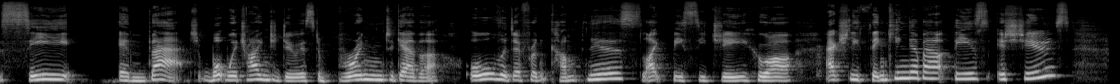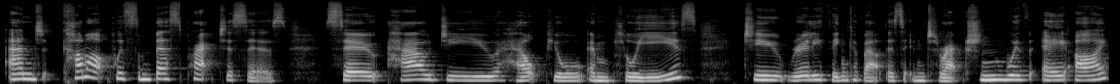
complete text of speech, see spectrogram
see in that what we're trying to do is to bring together all the different companies like BCG who are actually thinking about these issues and come up with some best practices. So, how do you help your employees to really think about this interaction with AI?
